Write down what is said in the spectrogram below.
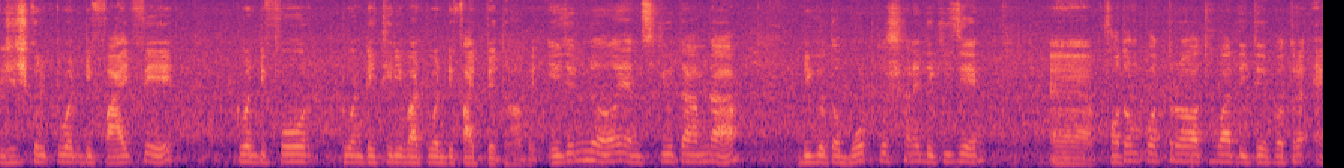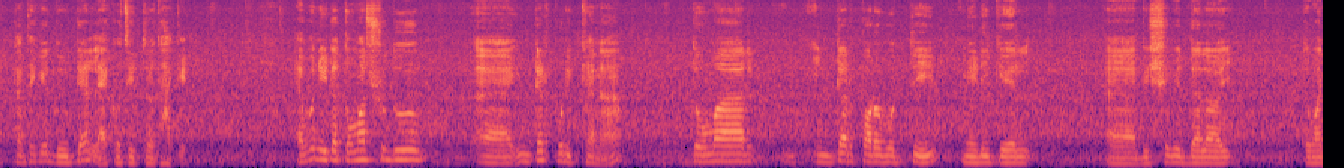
বিশেষ করে টোয়েন্টি ফাইভে টোয়েন্টি ফোর, টোয়েন্টি থ্রি বা টোয়েন্টি ফাইভ পেতে হবে। এই জন্য এমসিকিউতে আমরা বিগত বোর্ড কোশ্চানে দেখি যে প্রথম পত্র অথবা দ্বিতীয় পত্র একটা থেকে দুইটা লেখচিত্র থাকে। এবং এটা তোমার শুধু ইন্টার পরীক্ষা না, তোমার ইন্টার পরবর্তী মেডিকেল বিশ্ববিদ্যালয়, তোমার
